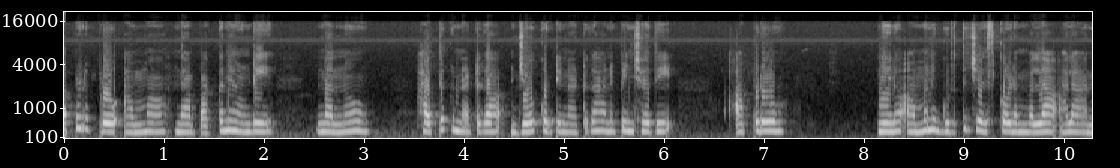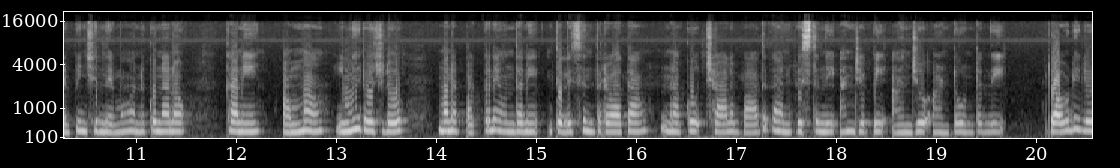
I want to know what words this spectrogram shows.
అప్పుడప్పుడు అమ్మ నా పక్కనే ఉండి నన్ను హత్తుకున్నట్టుగా జో కొట్టినట్టుగా అనిపించేది. అప్పుడు నేను అమ్మని గుర్తు చేసుకోవడం వల్ల అలా అనిపించిందేమో అనుకున్నాను. కానీ అమ్మ ఇన్ని రోజులు మన పక్కనే ఉందని తెలిసిన తర్వాత నాకు చాలా బాధగా అనిపిస్తుంది అని చెప్పి అంజు అంటూ ఉంటుంది. రౌడీలు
